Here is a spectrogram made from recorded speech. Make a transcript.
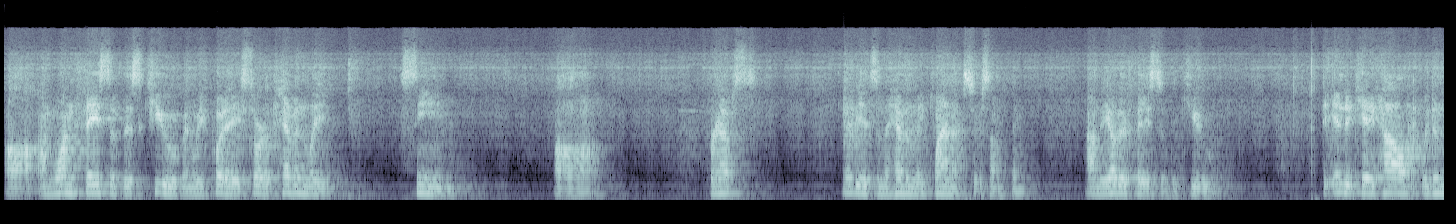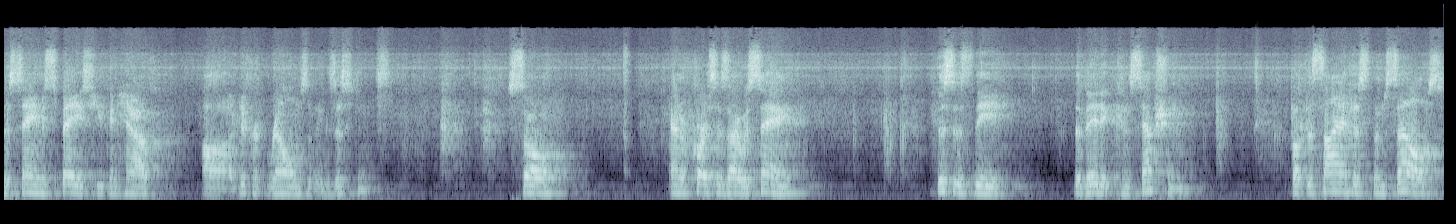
uh, on one face of this cube, and we put a sort of heavenly scene. Uh, perhaps, maybe it's in the heavenly planets or something, on the other face of the cube, to indicate how within the same space you can have uh, different realms of existence. So, and of course, as I was saying, this is the, the Vedic conception, but the scientists themselves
